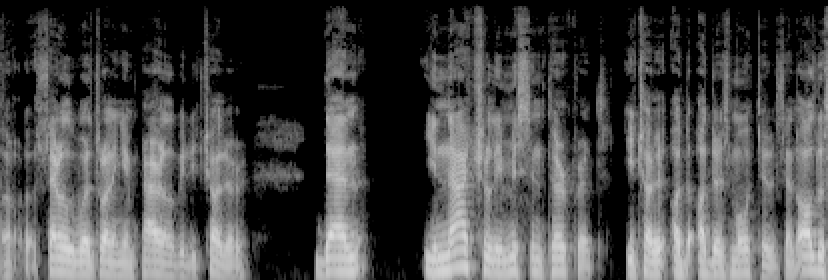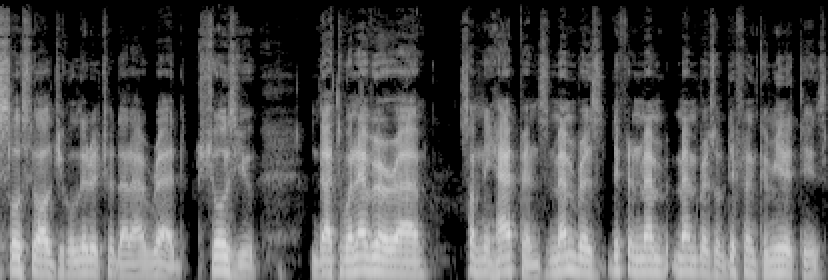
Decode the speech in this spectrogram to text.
or several worlds running in parallel with each other, then you naturally misinterpret each other, other's motives. And all the sociological literature that I read shows you that whenever uh, something happens, members, different mem- members of different communities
